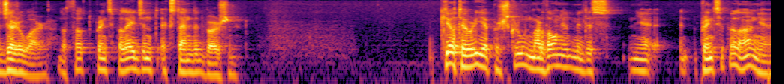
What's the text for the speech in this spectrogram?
zgjeruar, do thotë Principal Agent Extended Version. Kjo teori e përshkruan marrëdhënien midis një principali, a, një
